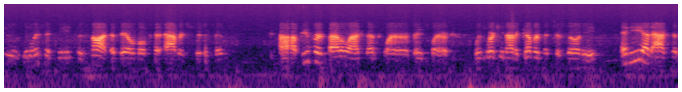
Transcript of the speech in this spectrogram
to illicit means is not available to average citizens. Uh, Buford Battle Axe Esquire, bass player, was working at a government facility, and he had access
